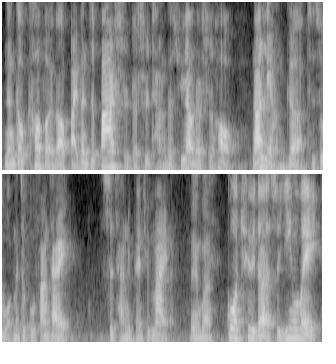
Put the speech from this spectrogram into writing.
能够 cover 到百分之八十的市场的需要的时候，那两个其实我们就不放在市场里边去卖了。明白，过去的是因为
